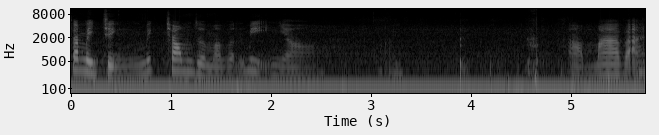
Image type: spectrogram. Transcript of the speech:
Sao mình chỉnh mic trong rồi mà vẫn bị nhỏ Ảo ma vãi.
